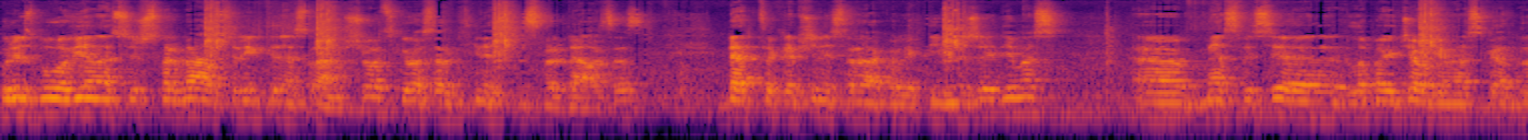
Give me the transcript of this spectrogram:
kuris buvo vienas iš svarbiausių rinktinės ramščių, atskiros rungtynės svarbiausias, bet krepšinis yra kolektyvinis žaidimas. E, Mes visi labai džiaugiamės, kad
